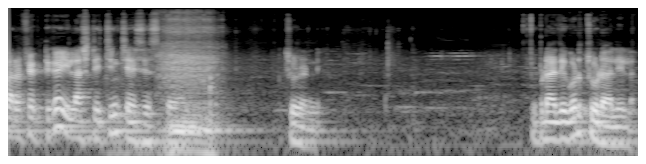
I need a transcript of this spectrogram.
పర్ఫెక్ట్గా ఇలా స్టిచ్చింగ్ చేసేసుకోవాలి. చూడండి. ఇప్పుడు అది కూడా చూడాలి ఇలా.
